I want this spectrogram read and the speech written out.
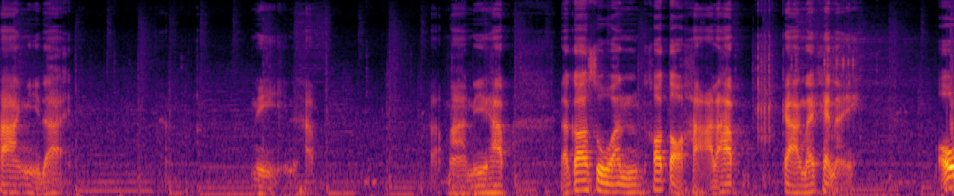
ข้างนี้ได้ นี่นะครับ ประมาณนี้ครับ แล้วก็ส่วนข้อต่อขาแล้วครับ กลางได้แค่ไหน โอ้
